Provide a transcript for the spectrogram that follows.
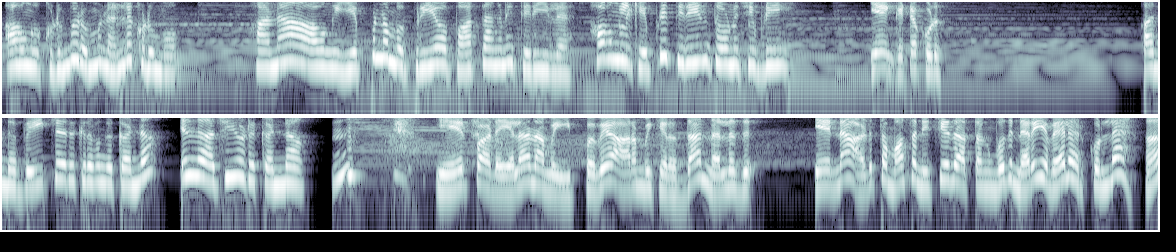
அவங்க குடும்பம் ரொம்ப நல்ல குடும்பம். ஆனா அவங்க எப்ப நம்ம பிரியாவை பார்த்தாங்கன்னே தெரியல. அவங்களுக்கு எப்படி திடீர்னு தோணுச்சு இப்படி? என் கிட்ட கொடு. அந்த வெயிட்ல இருக்கிறவங்க கண்ணா இல்ல அஜயோட கண்ணா? ம்? ஏற்பாடையெல்லாம் நாம இப்பவே ஆரம்பிக்கிறது தான் நல்லது. ஏன்னா அடுத்த மாசம் நிச்சயதார்த்தங்கும் போது நிறைய வேலை இருக்கும்ல? ஆ?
